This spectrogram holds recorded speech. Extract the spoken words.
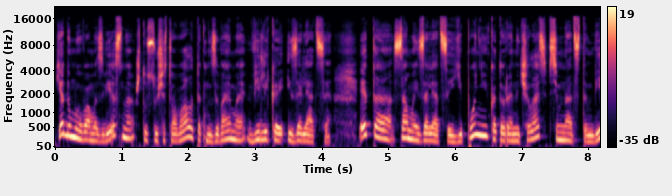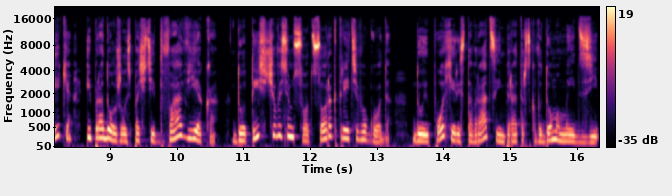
Я думаю, вам известно, что существовала так называемая «великая изоляция». Это самоизоляция Японии, которая началась в 17 веке и продолжилась почти два века – до 1843 года, до эпохи реставрации императорского дома Мэйдзи.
